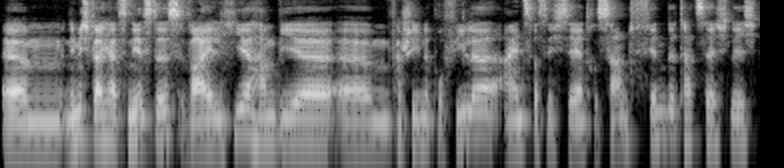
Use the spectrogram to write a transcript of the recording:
Ähm, nehme ich gleich als nächstes, weil hier haben wir ähm, verschiedene Profile. Eins, was ich sehr interessant finde tatsächlich,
